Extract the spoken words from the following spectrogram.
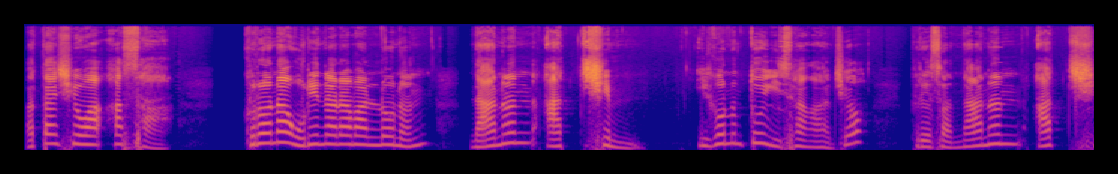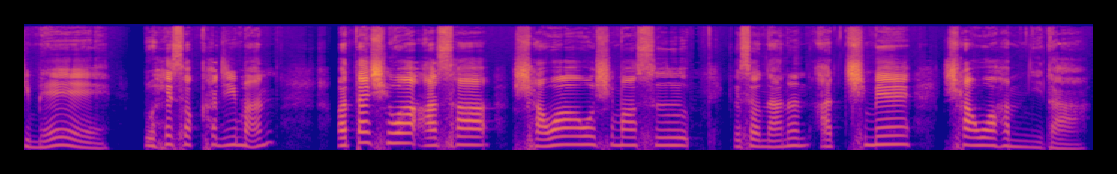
와타시와 아사. 그러나 우리나라 말로는 나는 아침. 이거는 또 이상하죠. 그래서 나는 아침에 로 해석하지만 와타시와 아사 샤워오 시마스. 그래서 나는 아침에 샤워합니다.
